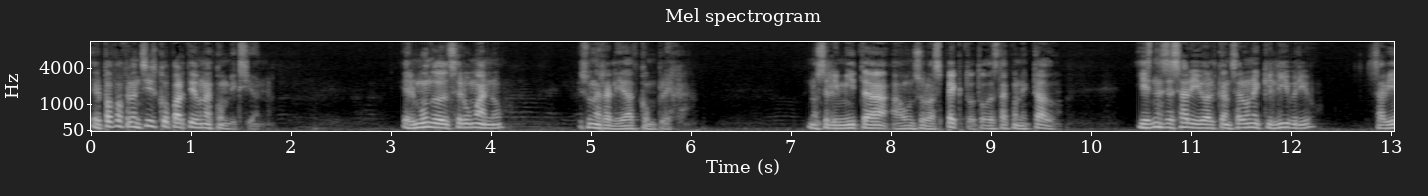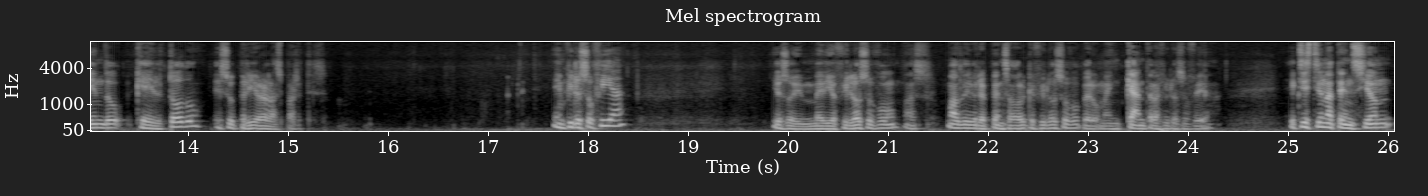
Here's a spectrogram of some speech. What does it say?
El Papa Francisco parte de una convicción. El mundo del ser humano es una realidad compleja. No se limita a un solo aspecto, todo está conectado. Y es necesario alcanzar un equilibrio sabiendo que el todo es superior a las partes. En filosofía, yo soy medio filósofo, más, más libre pensador que filósofo, pero me encanta la filosofía. Existe una tensión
